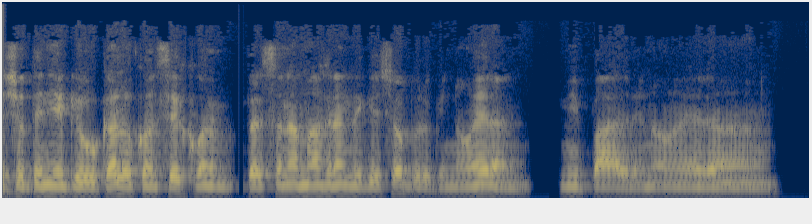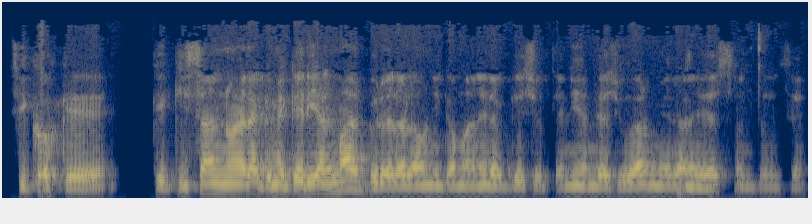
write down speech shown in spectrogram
Yo tenía que buscar los consejos en personas más grandes que yo, pero que no eran mi padre, ¿no? Eran chicos que, que quizás no era que me querían mal, pero era la única manera que ellos tenían de ayudarme, era eso, entonces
